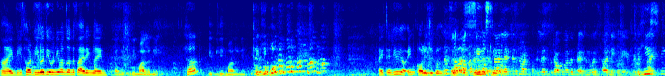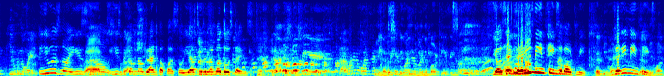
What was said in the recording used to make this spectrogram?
I, we thought we were the only ones on the firing line. And Idli Malini. Huh? Idli Malini. Idli. I tell you, you're incorrigible. Seriously. Let's just not let's talk about the present. What's her nickname? Because I He's- think you know it. He was no, he's now Rags, he's become now grandpapa, so he has to remember those times. Ravishing she is. I want to know what's her We never said nickname. What anything mean are about you. Y'all said very mean things about me. Tell me one. Very mean Tell things. Me one.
